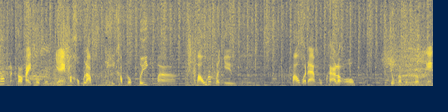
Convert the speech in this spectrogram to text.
Con con này thuộc dạng mà khủng long cái gì không đột biến mà máu rất là nhiều máu và đam cũng khá là ổn. Nói chung là cũng gần ngang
